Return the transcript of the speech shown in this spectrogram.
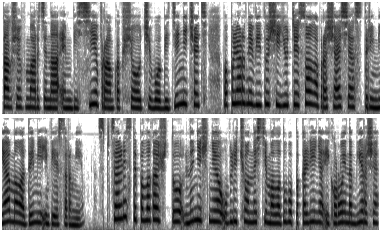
Также в марте на MBC в рамках шоу «Чего бездельничать» популярный ведущий Ю Сон обращался с тремя молодыми инвесторами. Специалисты полагают, что нынешняя увлеченность молодого поколения игрой на бирже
